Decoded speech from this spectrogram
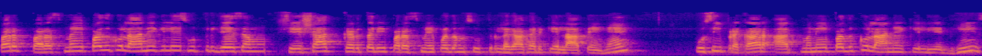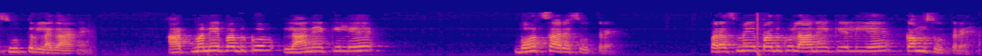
पर परस्मय पद को लाने के लिए सूत्र जैसे हम शेषात कर्तरी परस्मय पद हम सूत्र लगा करके लाते हैं, उसी प्रकार आत्मने पद को लाने के लिए भी सूत्र लगाए। आत्मने पद को लाने के लिए बहुत सारे सूत्र हैं। परस्मय पद को लाने के लिए कम सूत्र हैं।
